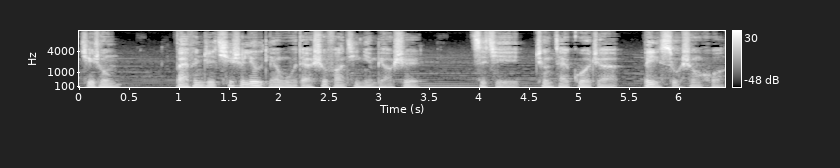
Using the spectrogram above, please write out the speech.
其中，百分之七十六点五的受访青年表示，自己正在过着倍速生活。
